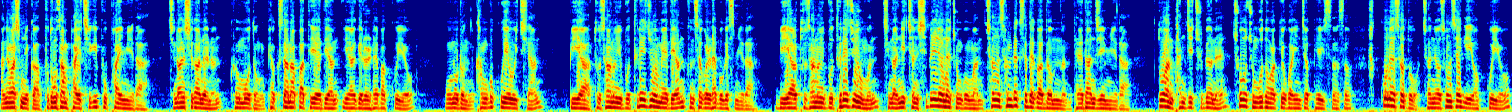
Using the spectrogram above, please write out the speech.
안녕하십니까. 부동산 파헤치기 부파입니다. 지난 시간에는 금호동 벽산 아파트에 대한 이야기를 해봤고요. 오늘은 강북구에 위치한 미아 두산의부 트레지움에 대한 분석을 해보겠습니다. 미아 두산의부 트레지움은 지난 2011년에 준공한 1300세대가 넘는 대단지입니다. 또한 단지 주변에 초, 중고등학교가 인접해 있어서 학군에서도 전혀 손색이 없고요.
